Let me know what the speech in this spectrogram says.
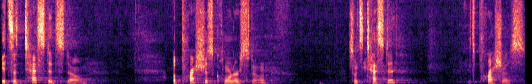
it's a tested stone, a precious cornerstone. So it's tested, it's precious,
